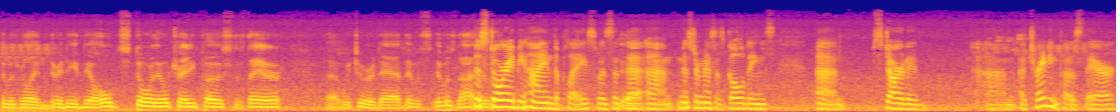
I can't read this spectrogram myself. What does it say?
it was really mean, the, old store, the old trading post is there. Uh, we toured that. It was it was nice. the It was- story behind the place was that Yeah. the, um, Mr. and Mrs. Gouldings um, started um, a trading post there,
